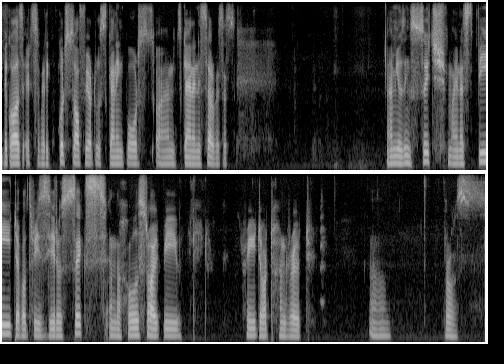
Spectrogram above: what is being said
because it's a very good software to scanning ports and scan any services. I'm using switch minus p double three zero six and the host IP three dot hundred um, pros.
